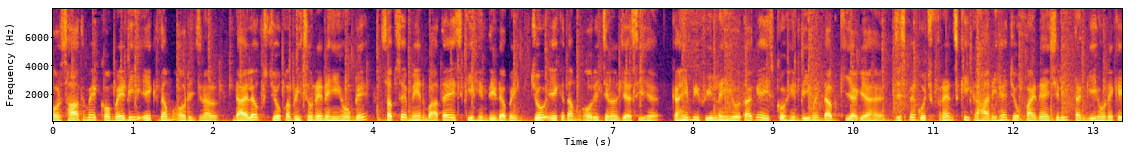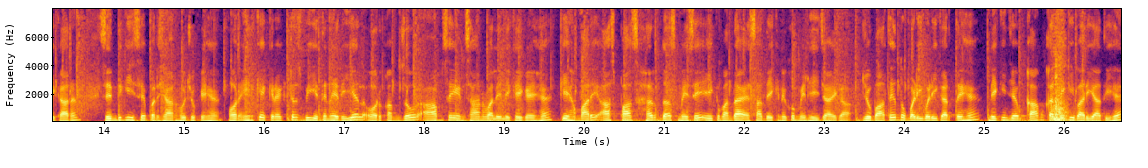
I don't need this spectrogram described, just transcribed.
और साथ में कॉमेडी एकदम ओरिजिनल डायलॉग्स जो कभी सुने नहीं होंगे, सबसे मेन बात है इसकी हिंदी डबिंग जो एकदम ओरिजिनल जैसी है। कहीं भी फील नहीं होता कि इसको हिंदी में डब किया गया है, जिसमें कुछ फ्रेंड्स की कहानी है जो फाइनेंशियली तंगी होने के कारण ज़िंदगी से परेशान हो चुके हैं। और इनके कैरेक्टर्स भी इतने रियल और कमज़ोर आम से इंसान वाले लिखे गए हैं कि हमारे आसपास हर दस में से एक बंदा ऐसा देखने को मिल ही जाएगा। जो बातें तो बड़ी बड़ी करते हैं, लेकिन जब काम करने की बारी आती है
